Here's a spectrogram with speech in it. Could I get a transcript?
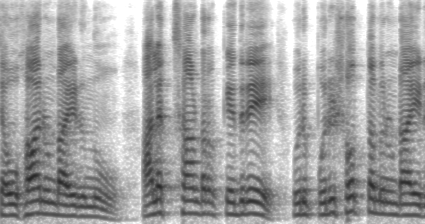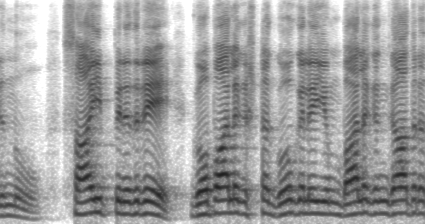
ചൗഹാൻ ഉണ്ടായിരുന്നു. അലക്സാണ്ടർക്കെതിരെ ഒരു പുരുഷോത്തമൻ ഉണ്ടായിരുന്നു. സായിപ്പിനെതിരെ ഗോപാലകൃഷ്ണ ഗോഖലെയും ബാലഗംഗാധര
